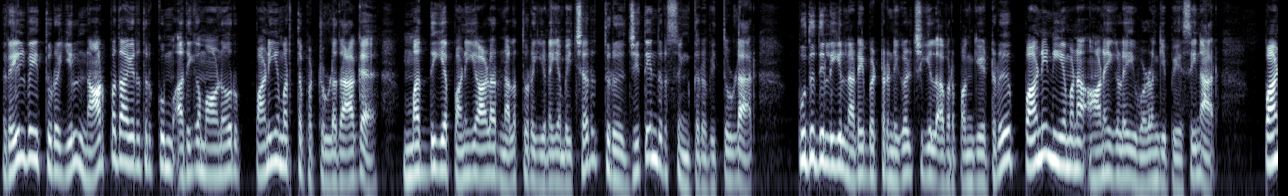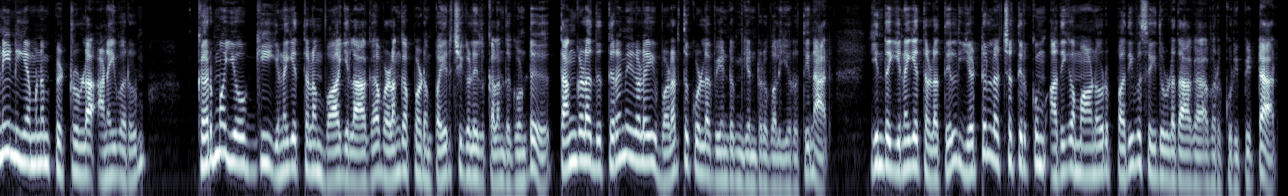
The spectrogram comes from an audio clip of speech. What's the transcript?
ரயில்வே துறையில் நாற்பதாயிரத்திற்கும் அதிகமானோர் பணியமர்த்தப்பட்டுள்ளதாக மத்திய பணியாளர் நலத்துறை இணையமைச்சர் திரு. ஜிதேந்திர சிங் தெரிவித்துள்ளார். புதுதில்லியில் நடைபெற்ற நிகழ்ச்சியில் அவர் பங்கேற்று பணி நியமன ஆணைகளை வழங்கி பேசினார். பணி நியமனம் பெற்றுள்ள அனைவரும் கர்மயோகி இணையதளம் வாயிலாக வழங்கப்படும் பயிற்சிகளில் கலந்து கொண்டு தங்களது திறமைகளை வளர்த்துக் கொள்ள வேண்டும் என்று வலியுறுத்தினார். இந்த இணையதளத்தில் எட்டு லட்சத்திற்கும் அதிகமானோர் பதிவு செய்துள்ளதாக அவர் குறிப்பிட்டார்.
